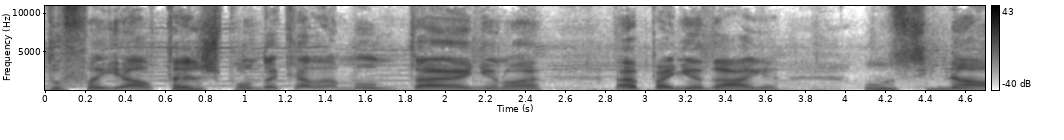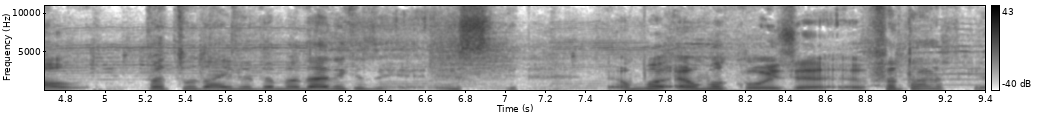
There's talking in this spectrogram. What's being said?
do Faial, transpondo aquela montanha, não é? a apanha d'água, um sinal para toda a ilha da Madeira. Quer dizer, é uma, é uma coisa fantástica,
